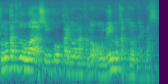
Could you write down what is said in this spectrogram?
この活動は振興会の中のメインの活動になります。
